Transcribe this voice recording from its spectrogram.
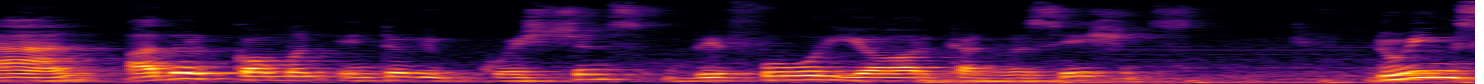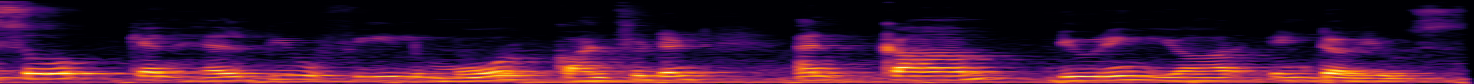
and other common interview questions before your conversations. Doing so can help you feel more confident and calm during your interviews.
